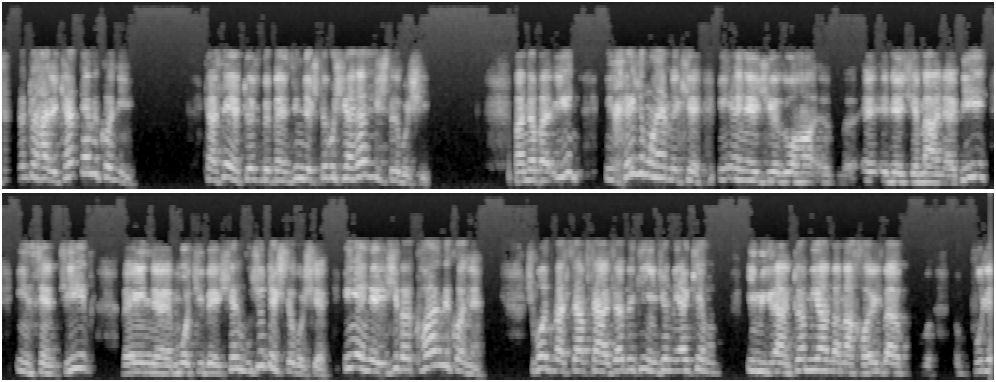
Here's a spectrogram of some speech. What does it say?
اصلا تو حرکت نمی‌کنی. که اصلا احتیاج به بنزین داشته باشی یا نداشته باشی. بنابراین این خیلی مهمه که این انرژی روح انرژی معنوی incentive و این motivation وجود داشته باشه. این انرژی و کار می‌کنه. شما مصرف تعذر بگی اینجا میگن که immigrant ها میان و مخارج و پول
